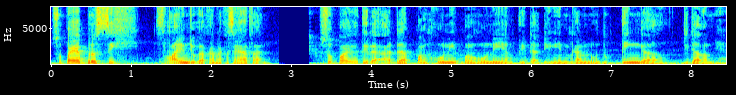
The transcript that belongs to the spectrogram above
supaya bersih selain juga karena kesehatan supaya tidak ada penghuni-penghuni yang tidak diinginkan untuk tinggal di dalamnya.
